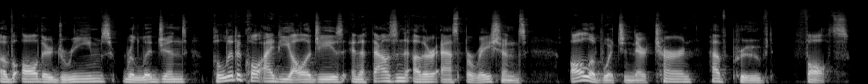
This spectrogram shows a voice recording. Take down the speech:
of all their dreams, religions, political ideologies, and a thousand other aspirations, all of which in their turn have proved false.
